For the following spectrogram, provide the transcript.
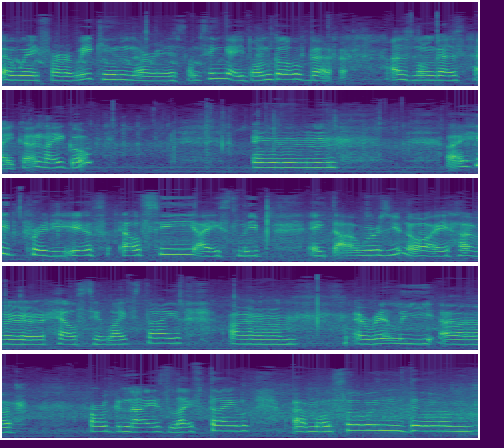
away for a weekend or something I don't go but as long as I can I go and I eat pretty healthy. I sleep eight hours. You know, I have a healthy lifestyle. Um, a really uh, organized lifestyle. I'm also in the um,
